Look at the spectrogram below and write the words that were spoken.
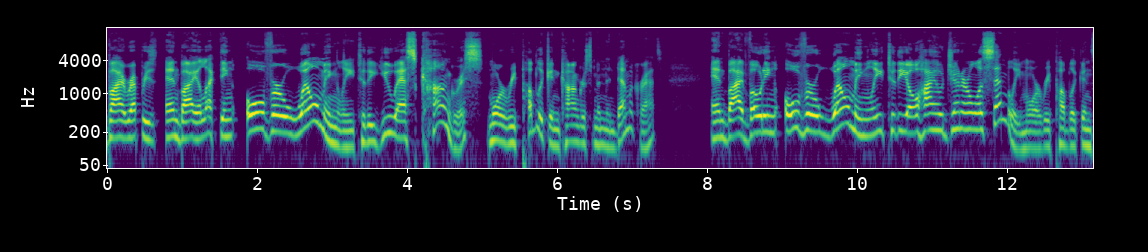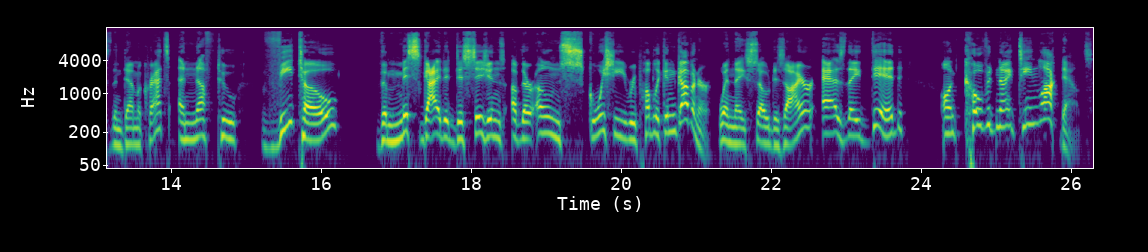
by repre- and by electing overwhelmingly to the US Congress more Republican congressmen than Democrats and by voting overwhelmingly to the Ohio General Assembly, more Republicans than Democrats, enough to veto the misguided decisions of their own squishy Republican governor when they so desire, as they did on COVID 19 lockdowns.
